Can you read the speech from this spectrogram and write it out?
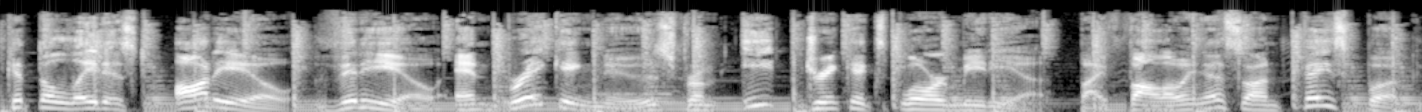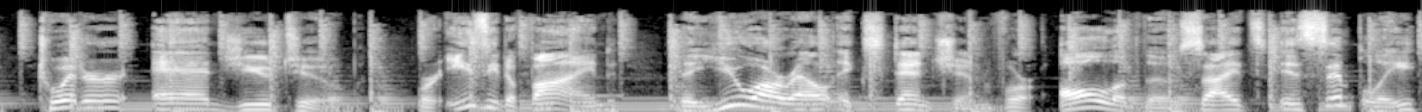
Get the latest audio, video, and breaking news from Eat, Drink, Explore Media by following us on Facebook, Twitter, and YouTube. We're easy to find. The URL extension for all of those sites is simply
